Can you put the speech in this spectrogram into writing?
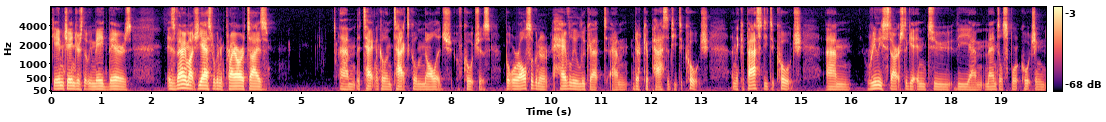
game changers that we made there is, is very much yes, we're going to prioritize um, the technical and tactical knowledge of coaches, but we're also going to heavily look at um, their capacity to coach. And the capacity to coach um, really starts to get into the um, mental sport coaching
